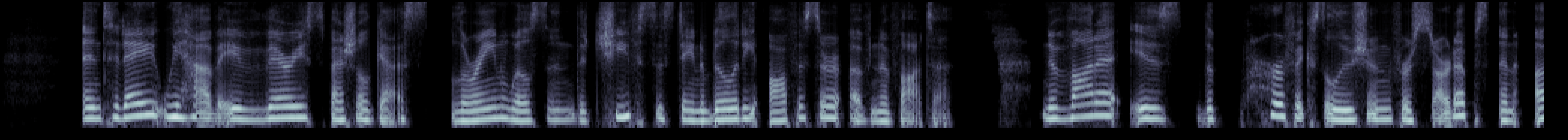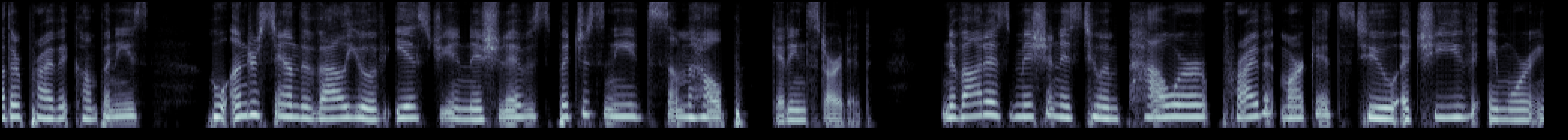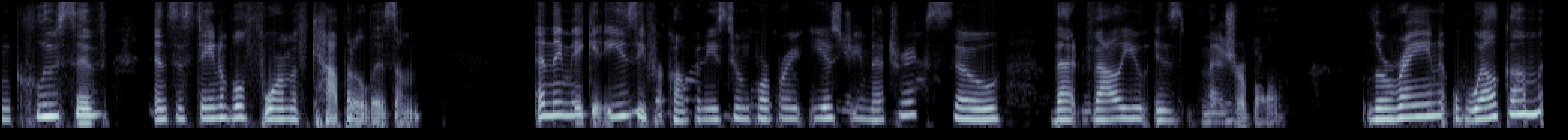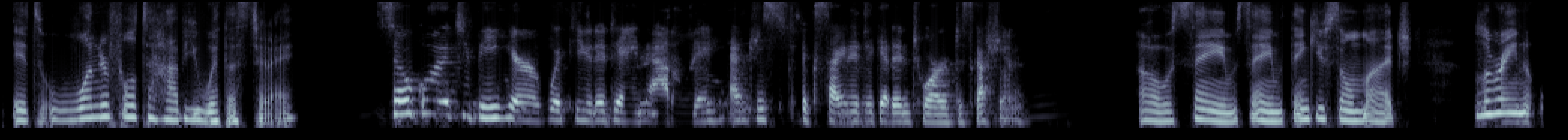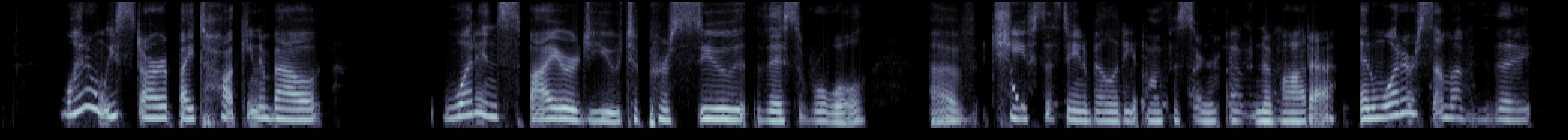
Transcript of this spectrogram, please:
And today we have a very special guest, Lorraine Wilson, the Chief Sustainability Officer of Novata. Novata is the perfect solution for startups and other private companies who understand the value of ESG initiatives, but just need some help getting started. Novata's mission is to empower private markets to achieve a more inclusive and sustainable form of capitalism. And they make it easy for companies to incorporate ESG metrics so that value is measurable. Lorraine, welcome. It's wonderful to have you with us today. So glad to be here with you today, Natalie, and just excited to get into our discussion. Oh, same, same. Thank you so much. Lorraine, why don't we start by talking about what inspired you to pursue this role of Chief Sustainability Officer of Novata? And what are some of the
